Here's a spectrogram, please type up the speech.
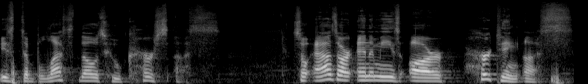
is to bless those who curse us. So as our enemies are hurting us,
